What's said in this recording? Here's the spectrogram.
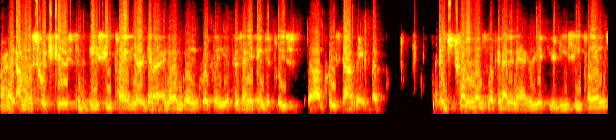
All right, I'm going to switch gears to the DC plan here. Again, I know I'm going quickly. If there's anything, just please, uh, please stop me. But page 21 is looking at in aggregate your DC plans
